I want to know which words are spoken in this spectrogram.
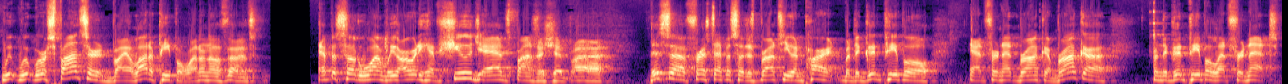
we, we're sponsored by a lot of people. I don't know if uh, episode one. We already have huge ad sponsorship. This uh, first episode is brought to you in part by the good people at Fernet Branca. Branca from the good people at Fernet.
